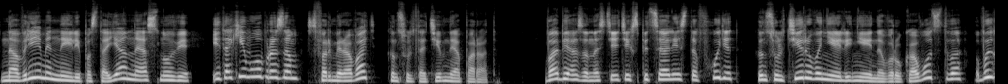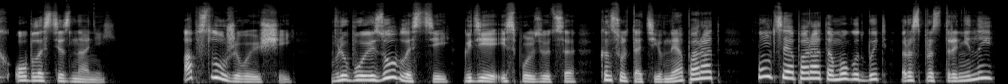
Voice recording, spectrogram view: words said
на временной или постоянной основе и таким образом сформировать консультативный аппарат. В обязанности этих специалистов входит консультирование линейного руководства в их области знаний. Обслуживающий. В любой из областей, где используется консультативный аппарат, Функции аппарата могут быть распространены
